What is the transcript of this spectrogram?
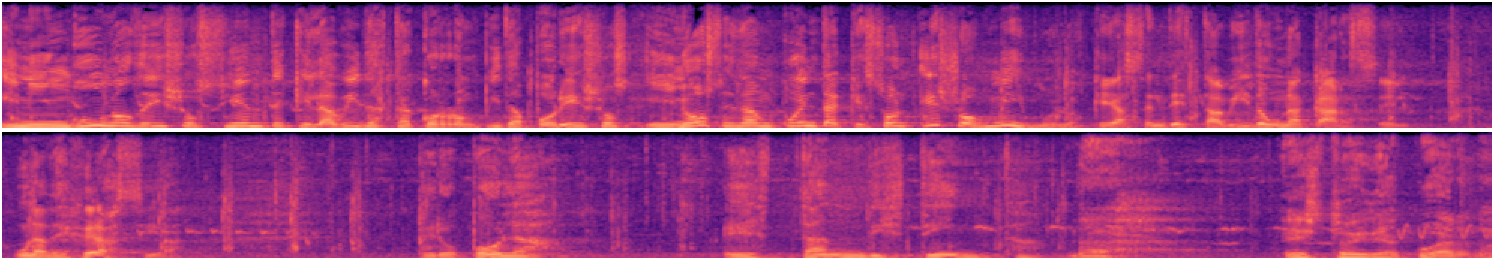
Y ninguno de ellos siente que la vida está corrompida por ellos y no se dan cuenta que son ellos mismos los que hacen de esta vida una cárcel, una desgracia. Pero Pola es tan distinta. Ah, estoy de acuerdo.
